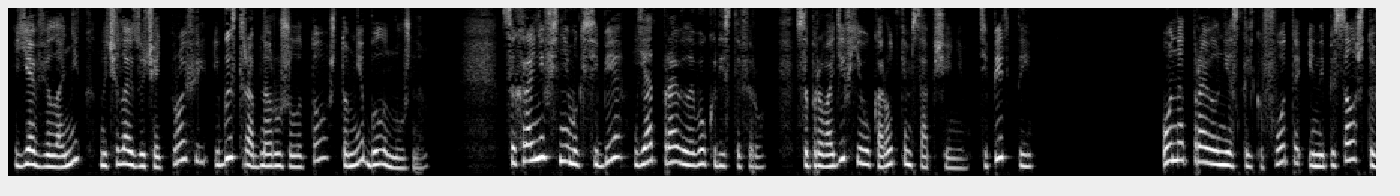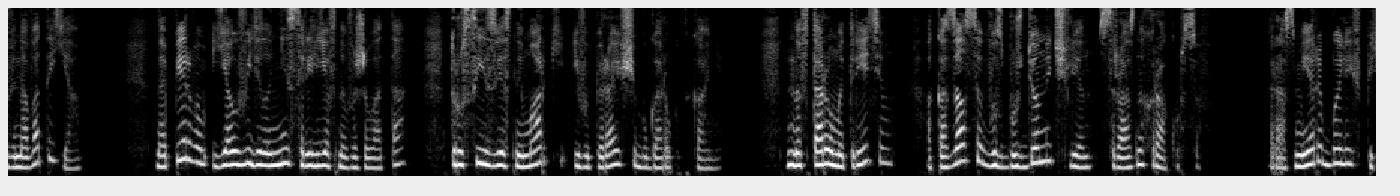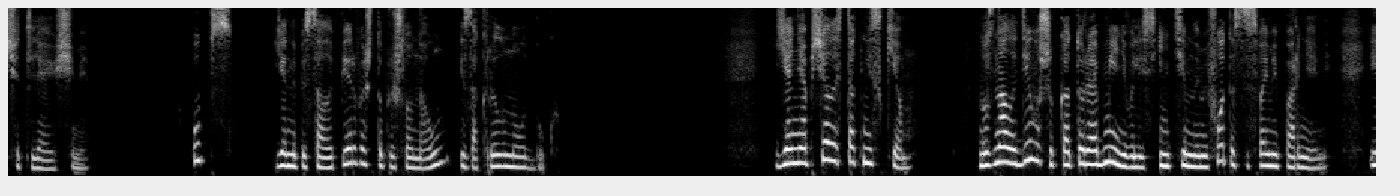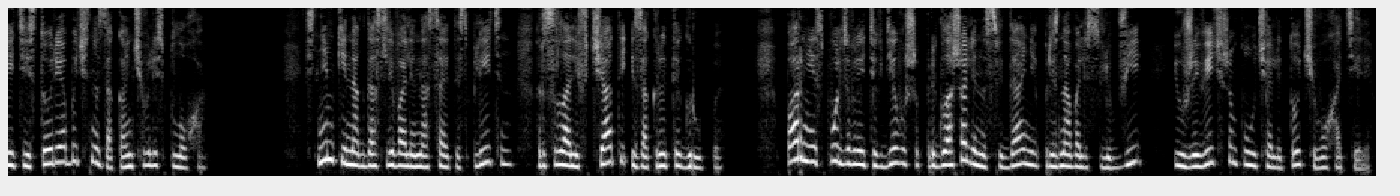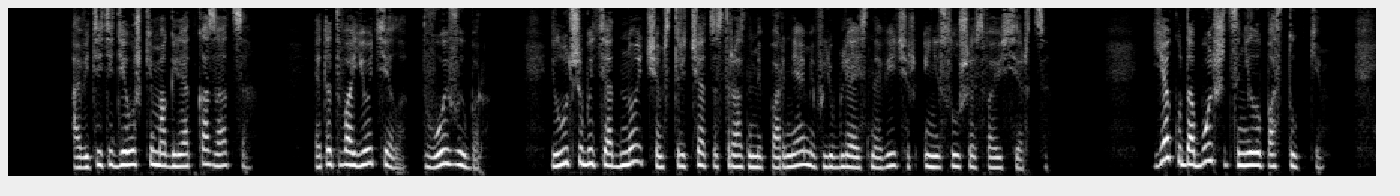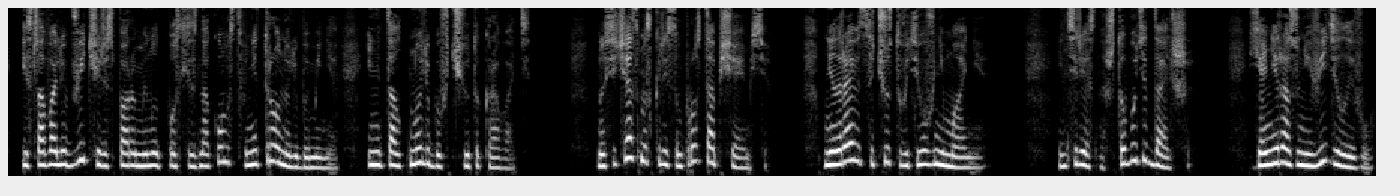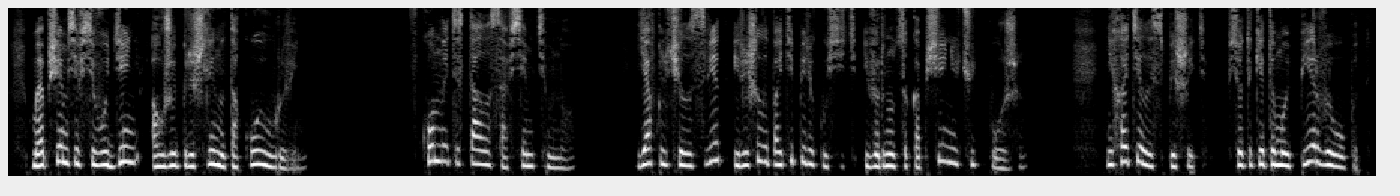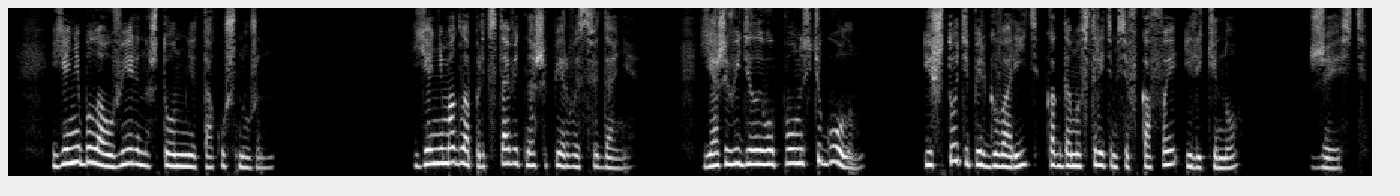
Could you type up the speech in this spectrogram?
Я ввела ник, начала изучать профиль и быстро обнаружила то, что мне было нужно. Сохранив снимок себе, я отправила его Кристоферу, сопроводив его коротким сообщением «Теперь ты». Он отправил несколько фото и написал, что виновата я. На первом я увидела низ рельефного живота, трусы известной марки и выпирающий бугорок ткани. На втором и третьем оказался возбужденный член с разных ракурсов. Размеры были впечатляющими. «Упс!» — я написала первое, что пришло на ум, и закрыла ноутбук. Я не общалась так ни с кем, но знала девушек, которые обменивались интимными фото со своими парнями, и эти истории обычно заканчивались плохо. Снимки иногда сливали на сайты сплетен, рассылали в чаты и закрытые группы. Парни использовали этих девушек, приглашали на свидание, признавались в любви и уже вечером получали то, чего хотели. А ведь эти девушки могли отказаться. Это твое тело, твой выбор. И лучше быть одной, чем встречаться с разными парнями, влюбляясь на вечер и не слушая свое сердце. Я куда больше ценила поступки. И слова любви через пару минут после знакомства не тронули бы меня и не толкнули бы в чью-то кровать. Но сейчас мы с Крисом просто общаемся. Мне нравится чувствовать его внимание. Интересно, что будет дальше? Я ни разу не видела его, мы общаемся всего день, а уже пришли на такой уровень. В комнате стало совсем темно. Я включила свет и решила пойти перекусить и вернуться к общению чуть позже. Не хотелось спешить. Все-таки это мой первый опыт, и я не была уверена, что он мне так уж нужен. Я не могла представить наше первое свидание. Я же видела его полностью голым. И что теперь говорить, когда мы встретимся в кафе или кино? Жесть.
